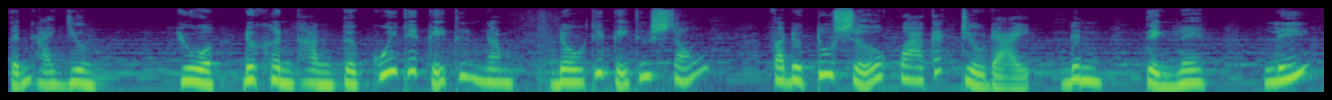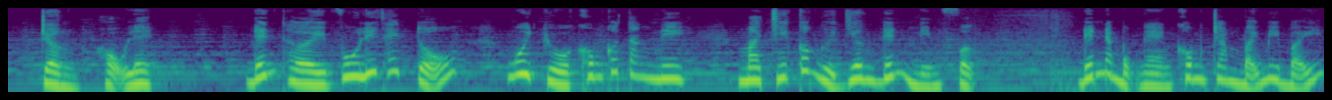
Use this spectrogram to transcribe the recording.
tỉnh Hải Dương. Chùa được hình thành từ cuối thế kỷ thứ năm, đầu thế kỷ thứ sáu và được tu sửa qua các triều đại Đinh, Tiền Lê, Lý, Trần, Hậu Lê. Đến thời vua Lý Thái Tổ, ngôi chùa không có tăng ni mà chỉ có người dân đến niệm Phật. Đến năm 1077,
